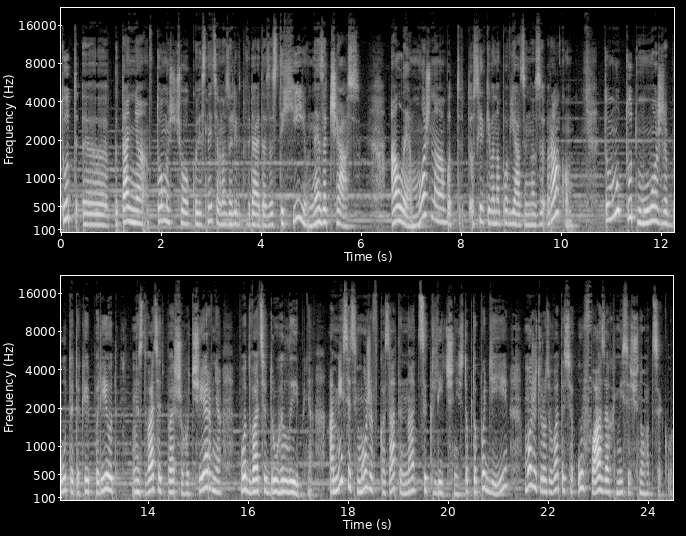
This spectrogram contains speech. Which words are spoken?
Тут е, питання в тому, що колісниця вона взагалі відповідає да, за стихію, не за час. Але можна, от, оскільки вона пов'язана з раком, тому тут може бути такий період з 21 червня по 22 липня, а місяць може вказати на циклічність, тобто події можуть розвиватися у фазах місячного циклу.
